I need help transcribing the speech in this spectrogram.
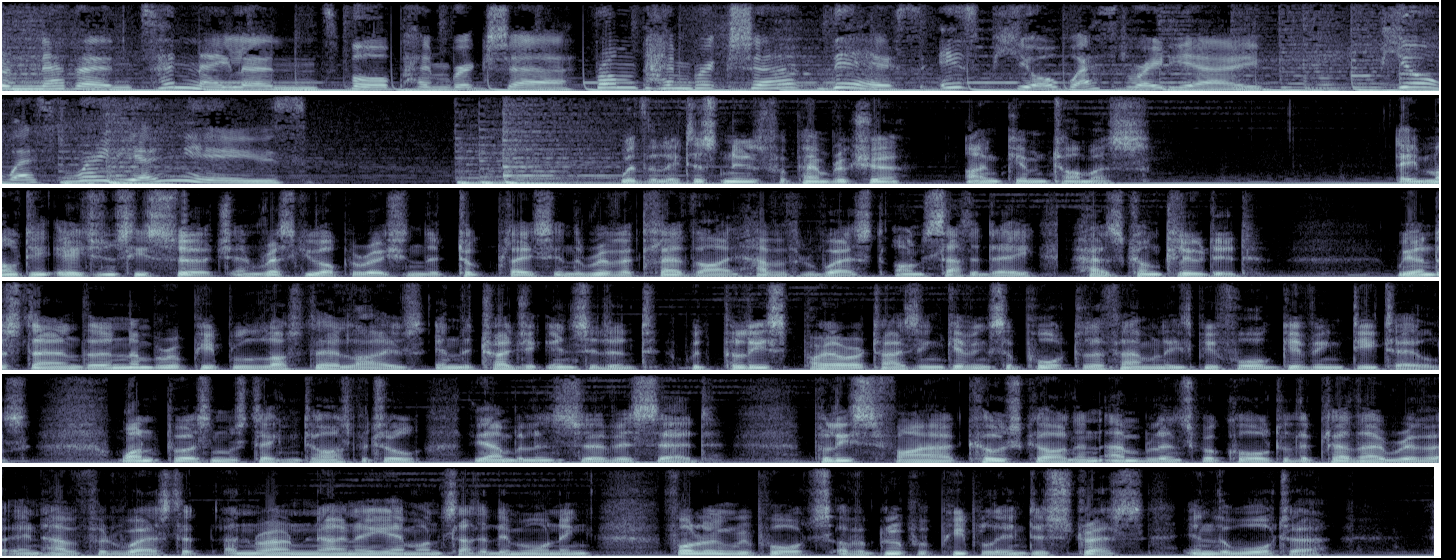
From Nevern to Neyland for Pembrokeshire. From Pembrokeshire, this is Pure West Radio. Pure West Radio News. With the latest news for Pembrokeshire, I'm Kim Thomas. A multi agency search and rescue operation that took place in the River Cleddau, Haverfordwest on Saturday has concluded. We understand that a number of people lost their lives in the tragic incident, with police prioritising giving support to the families before giving details. One person was taken to hospital, the ambulance service said. Police, fire, coast guard and ambulance were called to the Cleddau River in Haverfordwest at around 9am on Saturday morning, following reports of a group of people in distress in the water.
